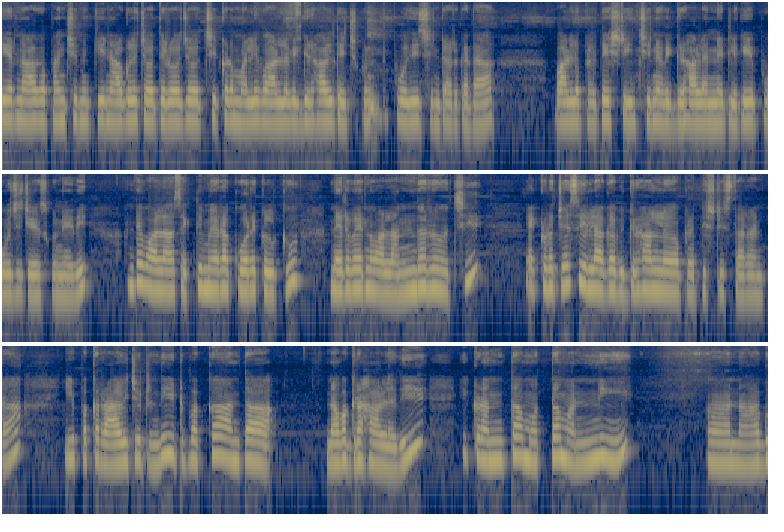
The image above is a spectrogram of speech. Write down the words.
ఇయర్ నాగపంచమికి నాగుల చవితి రోజు వచ్చి ఇక్కడ మళ్ళీ వాళ్ళ విగ్రహాలు తెచ్చుకుని పూజించుంటారు కదా. వాళ్ళు ప్రతిష్ఠించిన విగ్రహాలన్నిటికీ పూజ చేసుకునేది. అంటే వాళ్ళ శక్తి మేర కోరికలకు నెరవేరిన వాళ్ళందరూ వచ్చి ఇక్కడ వచ్చేసి ఇలాగ విగ్రహాలను ప్రతిష్ఠిస్తారంట. ఈ పక్క రావి చెట్టు ఉంది ఇటుపక్క అంతా నవగ్రహాలది. ఇక్కడంతా మొత్తం అన్నీ నాగ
